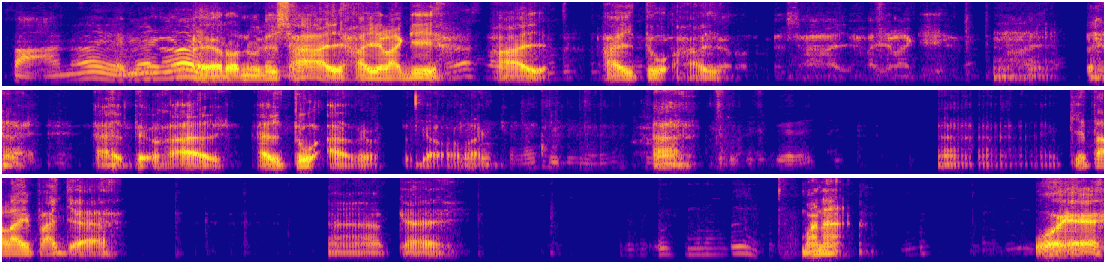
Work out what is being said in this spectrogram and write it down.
Saan euy, ben euy. Aaron nulis hai, hai lagi. Hai, hai itu, hai. Hai itu, hai. Hai itu, aduh, tiga orang. Hah? Kita live aja. Oke. Mana? Weh,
